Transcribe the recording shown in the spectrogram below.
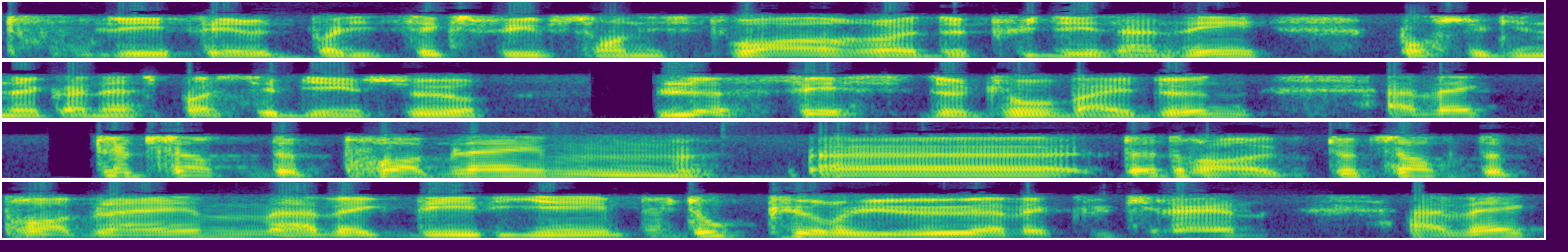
tous les férus de politique suivent son histoire euh, depuis des années. Pour ceux qui ne connaissent pas, c'est bien sûr le fils de Joe Biden, avec toutes sortes de problèmes euh, de drogue, toutes sortes de problèmes avec des liens plutôt curieux avec l'Ukraine, avec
